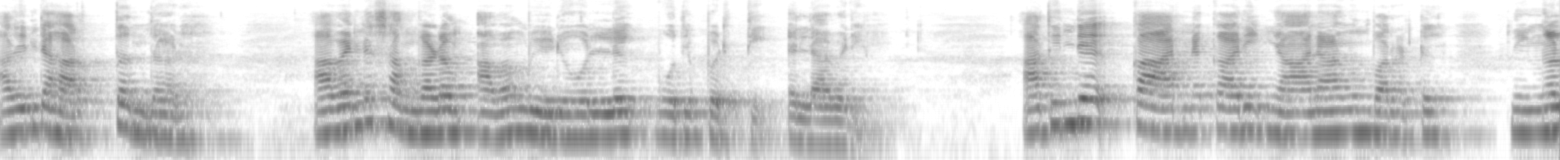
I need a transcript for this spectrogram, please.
അതിന്റെ അർത്ഥം എന്താണ്? അവന്റെ സങ്കടം അവൻ വീഡിയോയിൽ ബോധ്യപ്പെടുത്തി എല്ലാവരെയും. അതിന്റെ കാരണക്കാരി ഞാനാണെന്നും പറഞ്ഞിട്ട് നിങ്ങൾ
